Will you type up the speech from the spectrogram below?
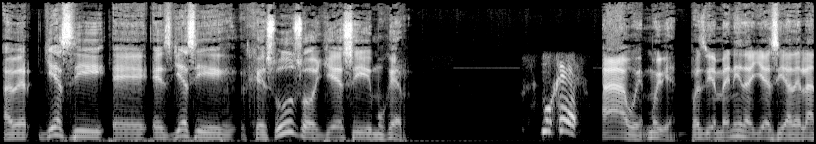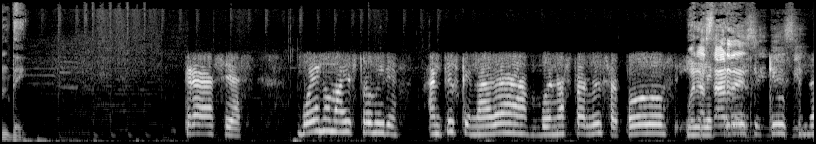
A ver, Jessy, eh, ¿es Jessy Jesús o Jessy mujer? Mujer. Ah, güey, muy bien. Pues bienvenida, Jessy, adelante. Gracias. Bueno, maestro, mire, antes que nada, buenas tardes a todos. Buenas le tardes, Quiero decir que usted,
